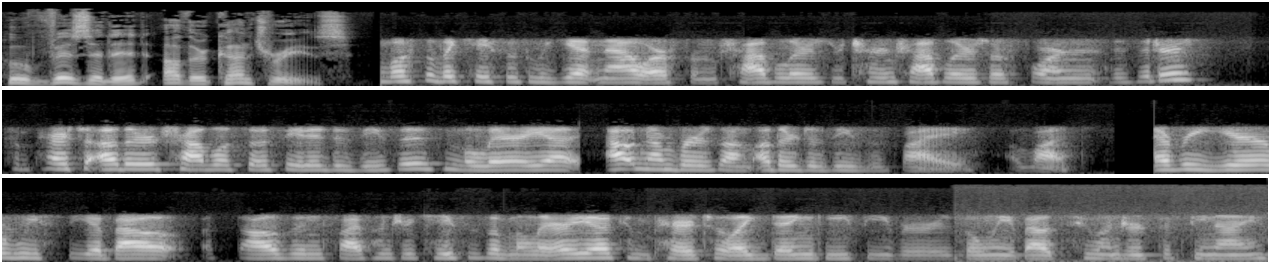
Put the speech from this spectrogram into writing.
who visited other countries. Most of the cases we get now are from travelers, return travelers, or foreign visitors. Compared to other travel associated diseases, malaria outnumbers um, other diseases by a lot. Every year we see about 1,500 cases of malaria compared to like dengue fever is only about 259.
